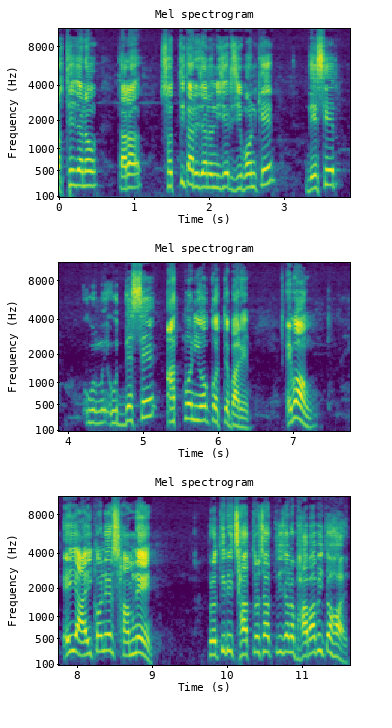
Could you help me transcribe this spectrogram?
অর্থে যেন তারা সত্যিকারে যেন নিজের জীবনকে দেশের উদ্দেশ্যে আত্মনিয়োগ করতে পারে। এবং এই আইকনের সামনে প্রতিটি ছাত্রছাত্রী যেন ভাবাবিত হয়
